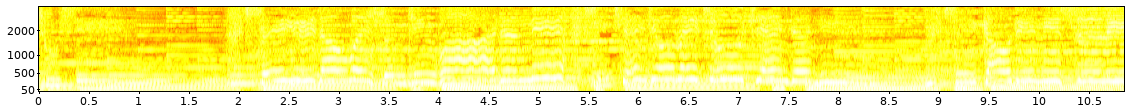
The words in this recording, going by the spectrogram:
出息。谁遇到温顺听话的你？谁迁就没主见的你？谁搞定你势力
